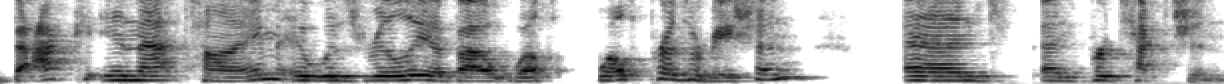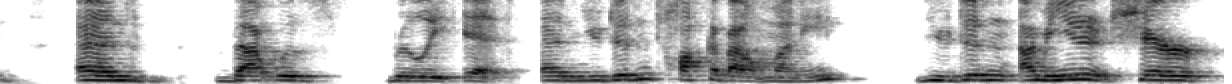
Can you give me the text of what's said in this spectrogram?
back in that time it was really about wealth wealth preservation and and protection. And that was really it. And you didn't talk about money. You didn't i mean you didn't share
